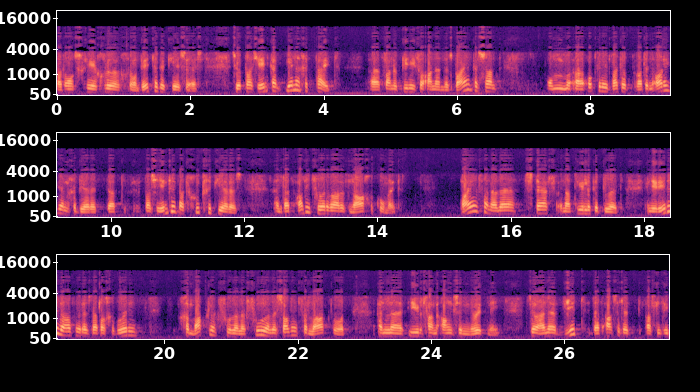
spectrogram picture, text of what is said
wat ons glo grondwetlike keuse is. So 'n pasiënt kan enige tyd uh, van opinie verander. Dit is baie interessant om uh, op te let wat op, wat in Oregon gebeur het dat pasiënte wat goedgekeur is en wat al die voorwaardes nagekom het. Baie van hulle sterf 'n natuurlike dood en die rede daarvoor is dat hulle gewoon gemaklik voel. Hulle voel hulle sal nie verlaat word in 'n uur van angs en nood nie. So hulle weet dat as hulle as hulle die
